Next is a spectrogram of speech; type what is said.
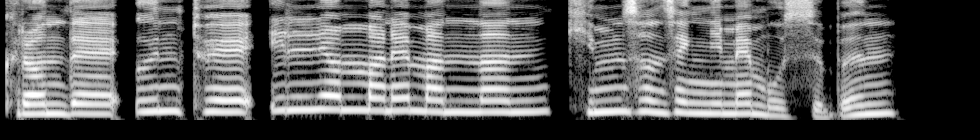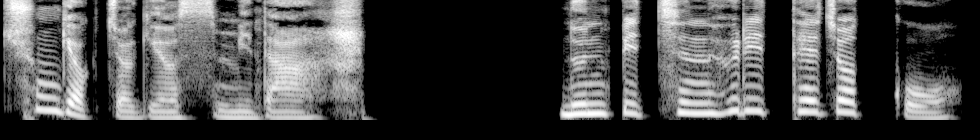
그런데 은퇴 1년 만에 만난 김 선생님의 모습은 충격적이었습니다. 눈빛은 흐릿해졌고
